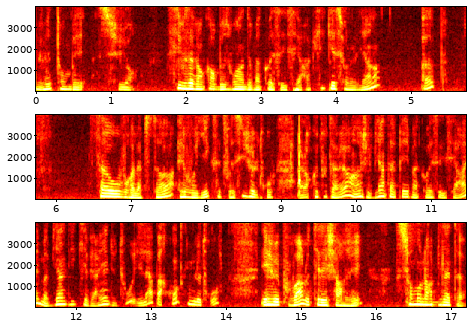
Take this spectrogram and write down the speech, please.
je vais tomber sur. Si vous avez encore besoin de macOS High Sierra, cliquez sur le lien. Hop, ça ouvre l'App Store et vous voyez que cette fois-ci je le trouve. Alors que tout à l'heure, hein, j'ai bien tapé macOS etc. il m'a bien dit qu'il n'y avait rien du tout, et là par contre il me le trouve, et je vais pouvoir le télécharger sur mon ordinateur.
